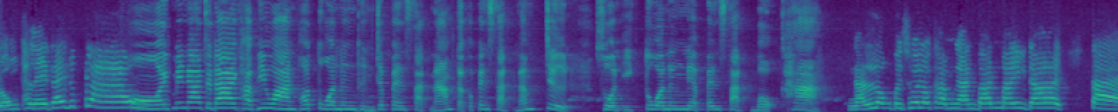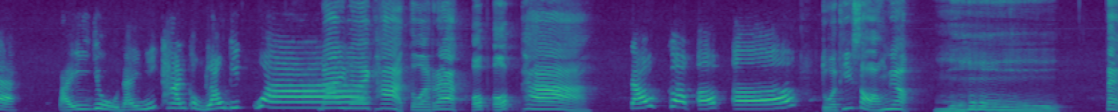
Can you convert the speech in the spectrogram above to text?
ลงทะเลได้หรือเปล่าโอ้ยไม่น่าจะได้ค่ะพี่วานเพราะตัวหนึ่งถึงจะเป็นสัตว์น้ำแต่ก็เป็นสัตว์น้ำจืด ส่วนอีกตัวหนึ่งเนี่ยเป็นสัตว์บกค่ะงั้นลงไปช่วยเราทำงานบ้านไม่ได้ แต่ไปอยู่ในนิทานของเราดีกว่า ได้เลยค่ะ ตัวแรกอบอบค่ะ เจ้ากบเอิบเอิบตัวที่สองเนี่ยโมแต่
